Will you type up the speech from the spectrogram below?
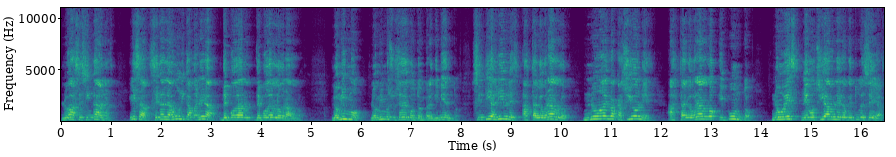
lo haces sin ganas. Esa será la única manera de poder, de poder lograrlo. Lo mismo, lo mismo sucede con tu emprendimiento. Sin días libres hasta lograrlo. No hay vacaciones hasta lograrlo y punto. No es negociable lo que tú deseas.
